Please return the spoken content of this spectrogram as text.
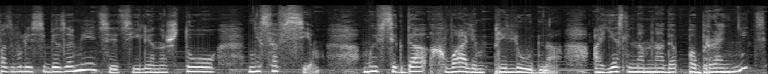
позволю себе заметить, Елена, что не совсем. Мы всегда хвалим прилюдно, а если нам надо побронить,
